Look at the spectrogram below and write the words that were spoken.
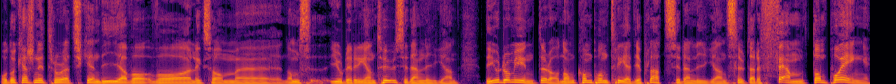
Och då kanske ni tror att Skendia var, var liksom, eh, de gjorde rent hus i den ligan. Det gjorde de ju inte. då. De kom på en tredje plats i den ligan, slutade 15 poäng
